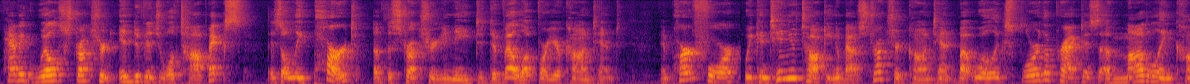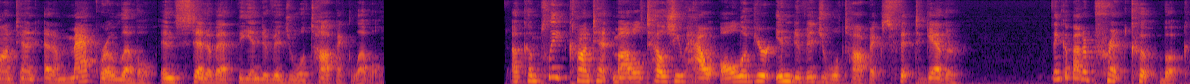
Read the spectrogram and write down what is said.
Having well-structured individual topics is only part of the structure you need to develop for your content. In part four, we continue talking about structured content, but we'll explore the practice of modeling content at a macro level instead of at the individual topic level. A complete content model tells you how all of your individual topics fit together. Think about a print cookbook.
